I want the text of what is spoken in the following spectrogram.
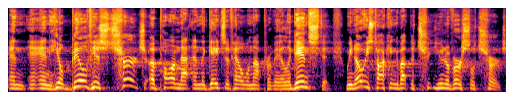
and, and he'll build his church upon that, and the gates of hell will not prevail against it. We know he's talking about the ch- universal church.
